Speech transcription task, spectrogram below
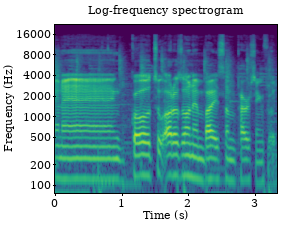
and then go to AutoZone and buy some power steering fluid.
